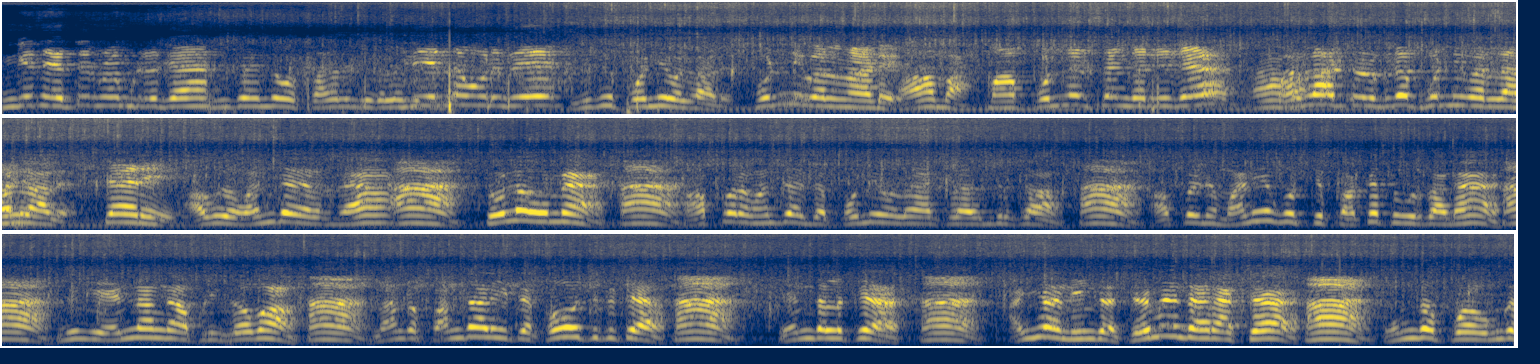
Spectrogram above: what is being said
இங்க இருந்து எத்தனை கிலோமீட்டர் இருக்கு? இங்க இருந்து ஒரு பதினஞ்சு இது கிலோமீட்டர் என்ன ஊர் இது இது பொன்னி வெள்ளாடு பொன்னி வரலாடு ஆமா. மா பொன்னர் சங்கரிட ஆமா. வரலாற்று இருக்கிற பொன்னி வரலாறு. சரி. அவங்க ஆ, சொல்லவுமே ஆ, அப்புறம் வந்து அந்த பொன்னி வெள்ளாட்டுல வந்திருக்கா. ஆ, அப்படின்னு மணியக்குச்சி பக்கத்து ஊர் தானே? நீங்க என்னங்க அப்படிங்கவா ஆ, நாங்க பங்காளிகிட்ட கோவச்சுக்கிட்ட எங்களுக்கு ஐயா நீங்க செமேந்தாராச்சே. ஆ, உங்க உங்க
